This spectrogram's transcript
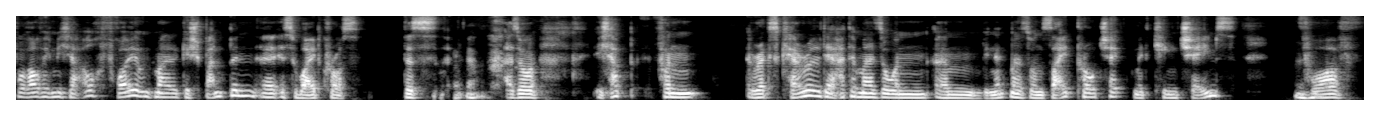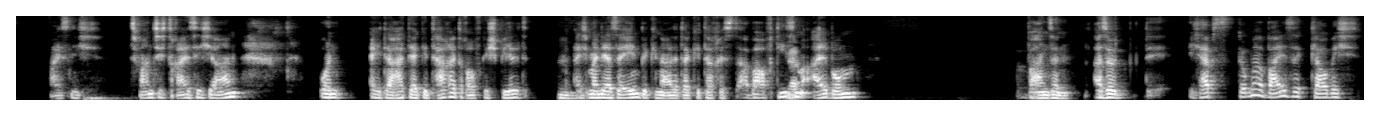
worauf ich mich ja auch freue und mal gespannt bin, äh, ist White Cross. Das, ja. also, ich habe von Rex Carroll, der hatte mal so ein, ähm, wie nennt man so ein Side-Project mit King James mhm. vor, weiß nicht, 20, 30 Jahren. Und ey, da hat der Gitarre drauf gespielt. Mhm. Ich meine, der ist ja eh ein begnadeter Gitarrist, aber auf diesem ja. Album Wahnsinn. Also ich habe es dummerweise, glaube ich,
